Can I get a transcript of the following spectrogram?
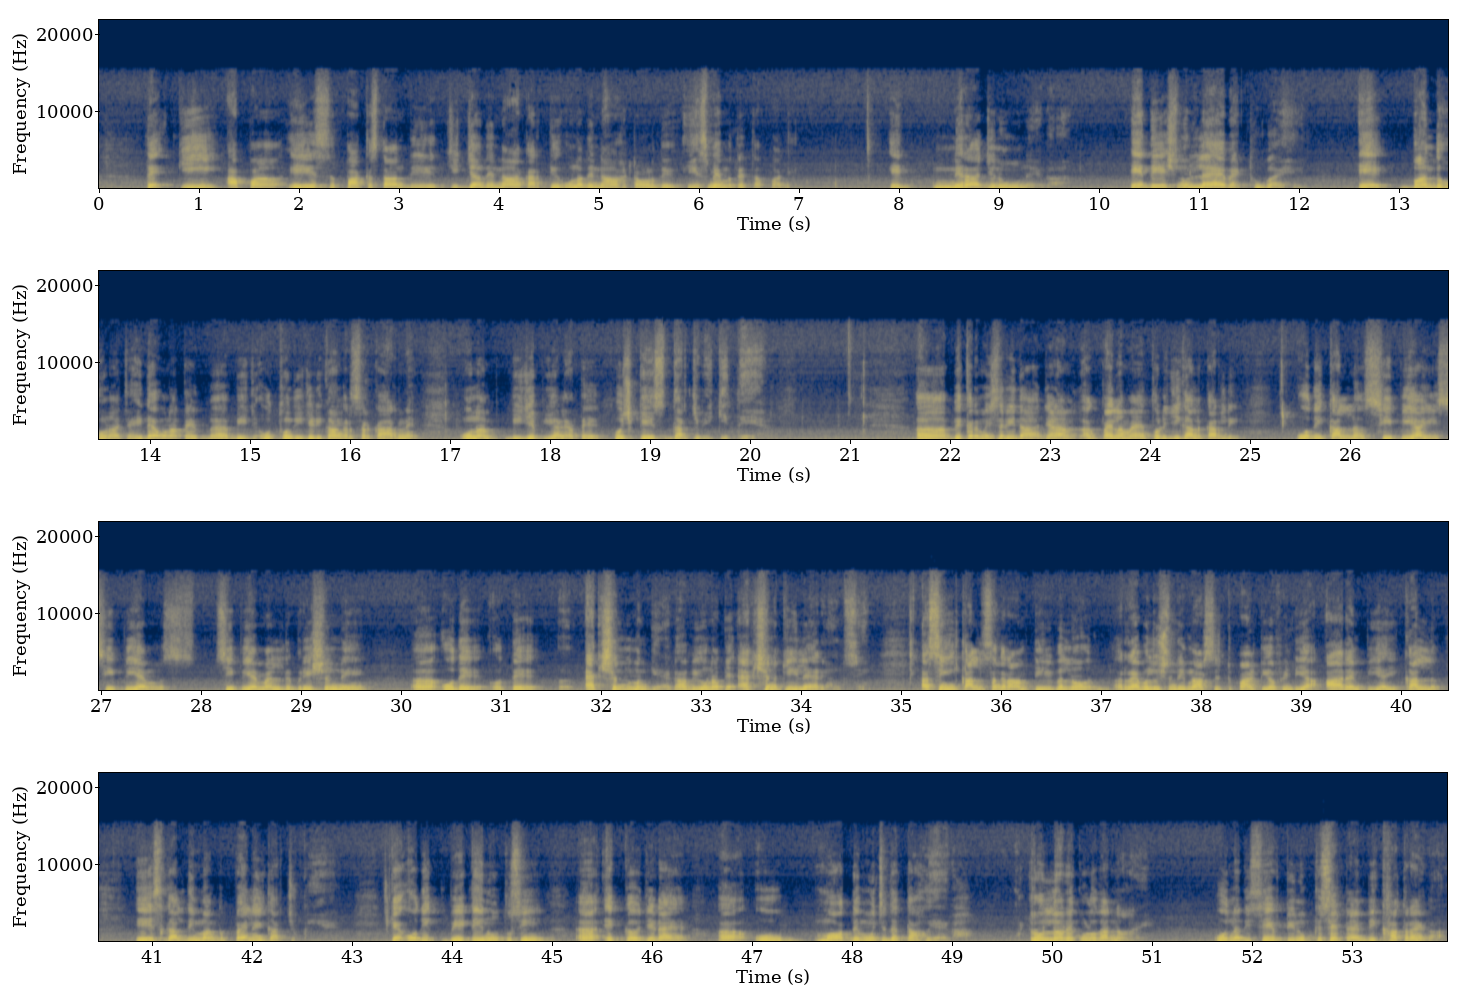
ਤੇ ਕੀ ਆਪਾਂ ਇਸ ਪਾਕਿਸਤਾਨ ਦੀ ਚੀਜ਼ਾਂ ਦੇ ਨਾਂ ਕਰਕੇ ਉਹਨਾਂ ਦੇ ਨਾਂ ਹਟਾਉਣ ਦੇ ਇਸ ਮਹਿਮਤ ਤੇ ਤੱਪਾਂਗੇ ਇਹ ਨਿਰਾ ਜਨੂਨ ਹੈਗਾ। ਇਹ ਦੇਸ਼ ਨੂੰ ਲੈ ਬੈਠੂਗਾ ਇਹ। ਇਹ ਬੰਦ ਹੋਣਾ ਚਾਹੀਦਾ ਉਹਨਾਂ ਤੇ ਬੀਜ ਉੱਥੋਂ ਦੀ ਜਿਹੜੀ ਕਾਂਗਰਸ ਸਰਕਾਰ ਨੇ ਉਹਨਾਂ ਬੀਜੇਪੀ ਵਾਲਿਆਂ ਤੇ ਕੁਝ ਕੇਸ ਦਰਜ ਵੀ ਕੀਤੇ ਆ ਅ, ਵਿਕਰਮ ਮਿਸਰੀ ਦਾ ਜਿਹੜਾ ਪਹਿਲਾਂ ਮੈਂ ਥੋੜੀ ਜੀ ਗੱਲ ਕਰ ਲਈ। ਉਹਦੀ ਕੱਲ ਸੀਪੀਆਈ ਸੀਪੀਐਮ ਸੀਪੀਐਮਐਲ ਲਿਬਰੇਸ਼ਨ ਨੇ ਉਹਦੇ ਉੱਤੇ ਐਕਸ਼ਨ ਮੰਗਿਆ ਹੈਗਾ ਵੀ ਉਹਨਾਂ ਤੇ ਐਕਸ਼ਨ ਕੀ ਲੈ ਰਹੇ ਹੋ ਤੁਸੀਂ? ਅਸੀਂ ਕੱਲ ਸੰਗਰਾਮ ਟੀਵੀ ਵੱਲੋਂ revolutionary Marxist party of India, RMPI, ਕੱਲ ਇਸ ਗੱਲ ਦੀ ਮੰਗ ਪਹਿਲਾਂ ਹੀ ਕਰ ਚੁੱਕੀ ਹੈ ਕਿ ਉਹਦੀ ਬੇਟੀ ਨੂੰ ਤੁਸੀਂ ਇੱਕ ਜਿਹੜਾ ਹੈ ਉਹ ਮੌਤ ਦੇ ਮੂੰਹ 'ਚ ਦਿੱਤਾ ਹੋਇਆ ਹੈਗਾ ਟਰੋਲਰਾਂ ਦੇ ਕੋਲ ਉਹਦਾ ਨਾਂ ਹੈ। ਉਹਨਾਂ ਦੀ ਸੇਫਟੀ ਨੂੰ ਕਿਸੇ ਟਾਈਮ ਵੀ ਖਤਰਾ ਹੈਗਾ।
